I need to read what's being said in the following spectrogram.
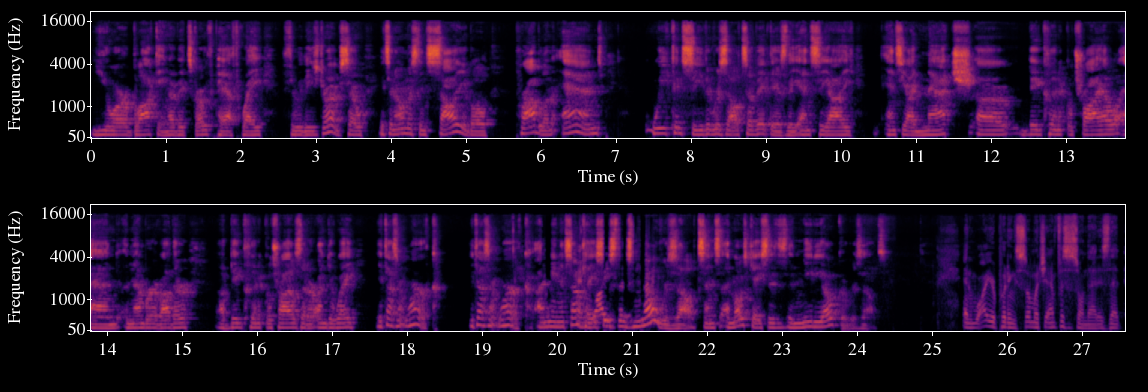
your blocking of its growth pathway through these drugs. So it's an almost insoluble problem. And we can see the results of it. There's the NCI NCI Match uh, big clinical trial and a number of other uh, big clinical trials that are underway, it doesn't work. It doesn't work. I mean, in some and cases, why, there's no results, and in most cases, the mediocre results. And why you're putting so much emphasis on that is that,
